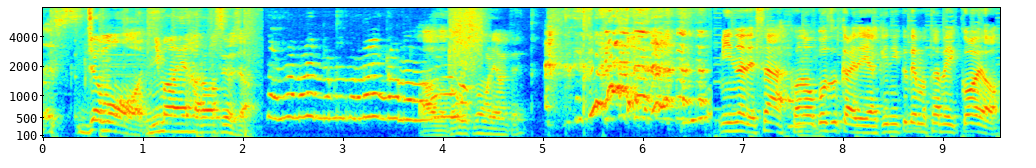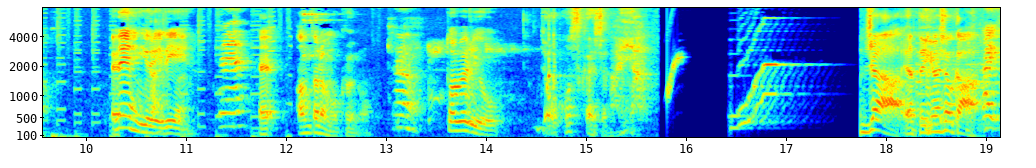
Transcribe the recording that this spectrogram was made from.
ローです。じゃあもう2万円払わせようじゃんあの動物の森やめてみんなでさ、このお小遣いで焼肉でも食べ行こうよ。ねゆりりん。ね。えあんたらも食うの？食べるよ。じゃあお小遣いじゃないや。じゃあやっていきましょうか。はい。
